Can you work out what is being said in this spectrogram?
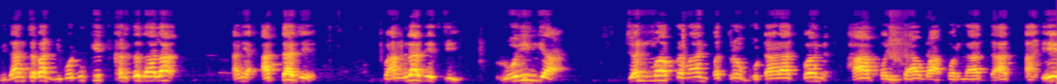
विधानसभा निवडणुकीत खर्च झाला आणि आता जे बांगलादेशी रोहिंग्या जन्म प्रमाणपत्र घोटाळ्यात पण हा पैसा वापरला जात आहे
